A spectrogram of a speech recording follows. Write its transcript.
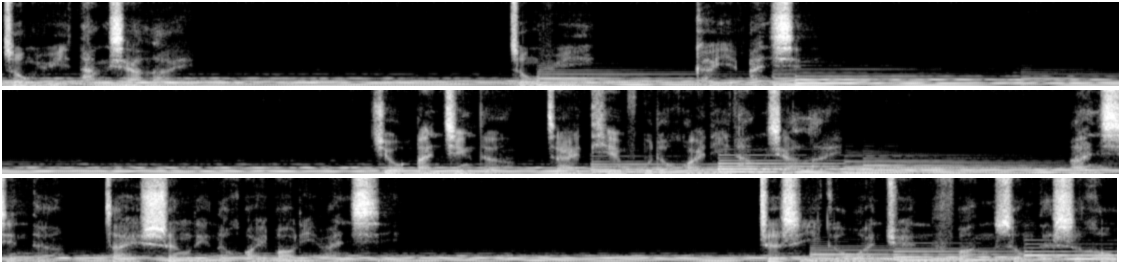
终于躺下来，终于可以安心，就安静的。在天父的怀里躺下来，安心的在圣灵的怀抱里安息。这是一个完全放松的时候。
